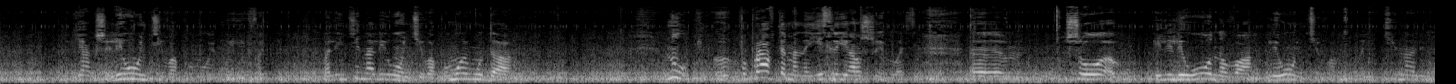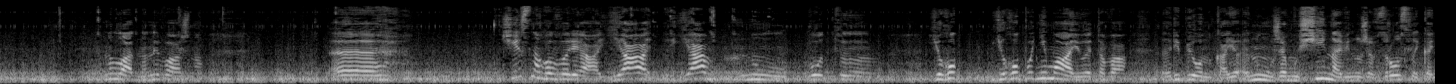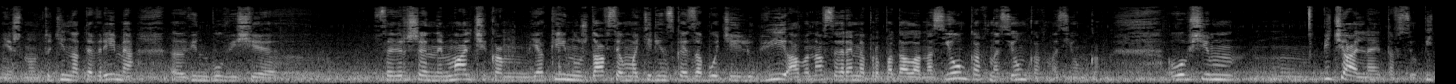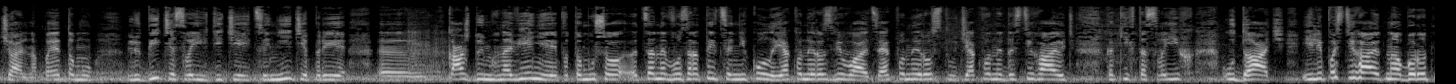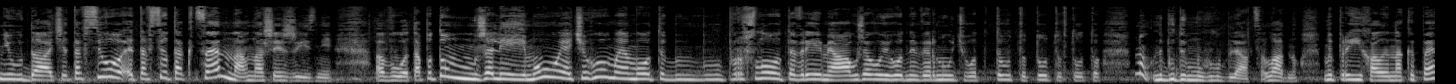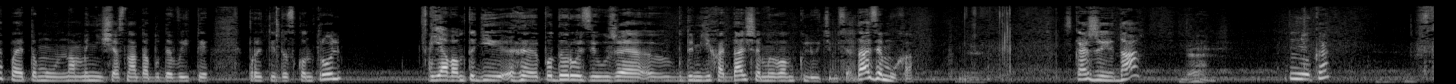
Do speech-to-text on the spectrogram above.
як же, Леонтьєва, по Валентина Леонтьєва, по-моєму, да. Ну, е, поправте мене, якщо я ошиблась. Е, що или Леонова, Леонтьєва, Валентина Леонтьєва. Ну ладно, не важно. Е, чесно говоря, я, я ну, вот, е, його, його понімаю, этого ребенка. Я- Ну, вже мужчина, він уже взрослий, звісно. Тоді на те время е, він був іще е, совершенним мальчиком, який нуждався в материнській заботі і любві, а вона все время пропадала на съемках, на съемках, на съемках. В общем, м, печально это все, печально. Поэтому любите своих детей, цените при е, кожне мгновення, тому що це не возвратиться ніколи, як вони розвиваються, як вони ростуть, як вони достигають каких-то своїх удач или постигають наоборот неудач. Это все, это все так ценно в нашій житті. Вот. А потім жаліємо, ой, а чого ми от, м, пройшло те время, а вже його не вернуть, от то-то, то-то, то-то. Ну, не будемо углублятися. Ладно, ми приїхали на КП, поэтому нам, мені зараз треба буде вийти, пройти досконтроль. Я вам тоді е, по дорозі вже будемо їхати далі, ми вам включимося. Да, Зямуха? Скажи, да? Да. Ну-ка.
